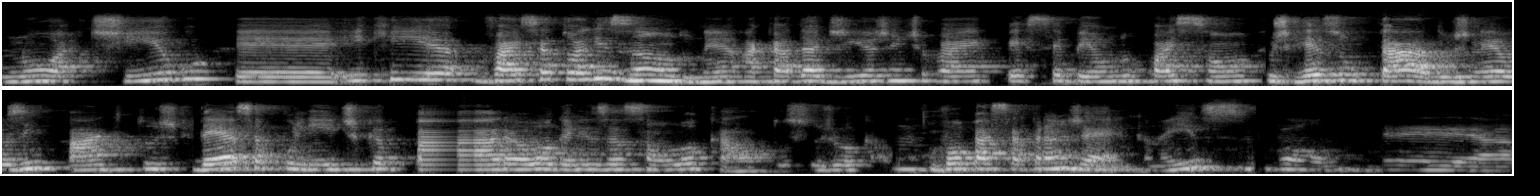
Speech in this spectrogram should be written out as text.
no artigo é, e que vai se atualizando, né? A cada dia a gente vai percebendo quais são os resultados, né, os impactos dessa política para a organização local, do SUS local. Uhum. Vou passar para a Angélica, não é isso? Bom, é,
